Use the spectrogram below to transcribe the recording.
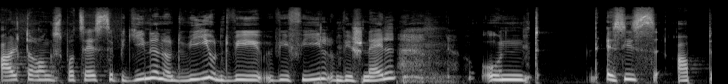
Alterungsprozesse beginnen und wie und wie, wie viel und wie schnell. Und es ist ab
